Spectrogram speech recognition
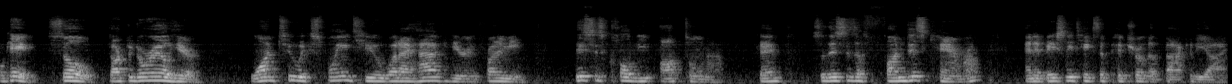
Okay, so Dr. D'Orio here. Want to explain to you what I have here in front of me. This is called the Optomap, okay? So this is a fundus camera, and it basically takes a picture of the back of the eye.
